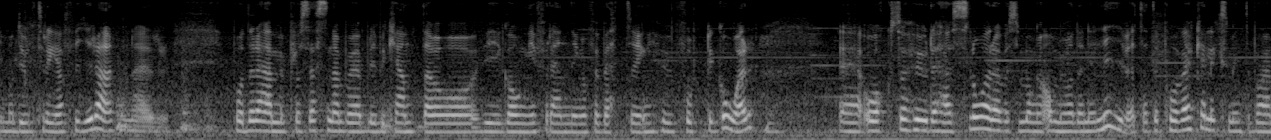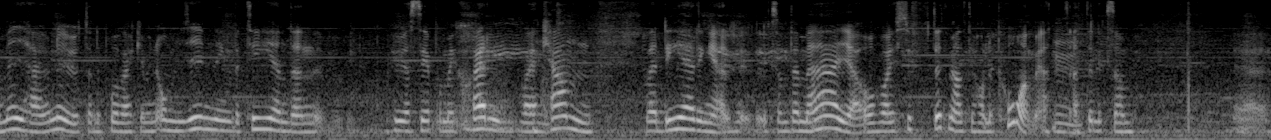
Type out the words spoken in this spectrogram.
i modul 3 och 4 när både det här med processerna börjar bli bekanta och vi är igång i förändring och förbättring, hur fort det går. Eh, och också hur det här slår över så många områden i livet. Att det påverkar liksom inte bara mig här och nu utan det påverkar min omgivning, beteenden, hur jag ser på mig själv, vad jag kan, värderingar, liksom, vem är jag och vad är syftet med allt jag håller på med. Att, Mm. att det liksom eh,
